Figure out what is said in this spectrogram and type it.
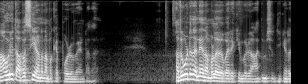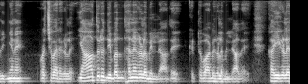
ആ ഒരു തപസ്യാണ് നമുക്കെപ്പോഴും വേണ്ടത്. അതുകൊണ്ട് തന്നെ നമ്മൾ വരയ്ക്കുമ്പോൾ ആദ്യം ശ്രദ്ധിക്കേണ്ടത് ഇങ്ങനെ കുറച്ച് വരകൾ യാതൊരു നിബന്ധനകളുമില്ലാതെ കെട്ടുപാടുകളുമില്ലാതെ കൈകളെ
